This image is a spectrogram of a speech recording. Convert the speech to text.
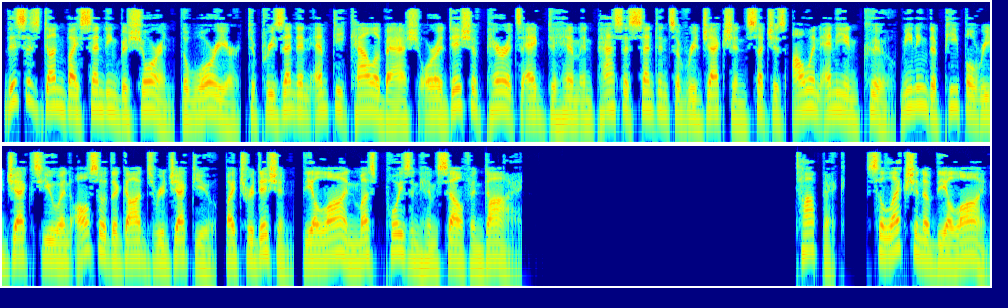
This is done by sending Bashoran the warrior to present an empty calabash or a dish of parrot's egg to him and pass a sentence of rejection such as Ku meaning the people rejects you and also the gods reject you. By tradition, the Alan must poison himself and die. Selection of the Alan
